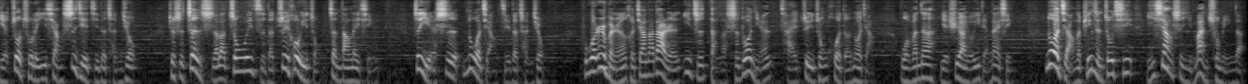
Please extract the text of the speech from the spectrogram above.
也做出了一项世界级的成就，就是证实了中微子的最后一种振荡类型，这也是诺奖级的成就。不过，日本人和加拿大人一直等了十多年才最终获得诺奖，我们呢也需要有一点耐心。诺奖的评审周期一向是以慢出名的。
